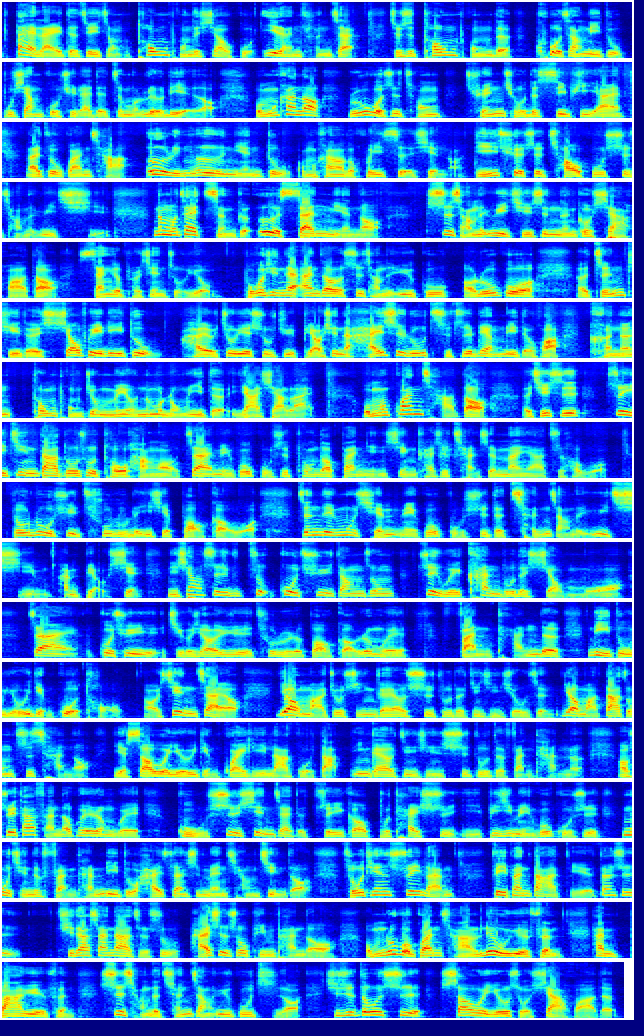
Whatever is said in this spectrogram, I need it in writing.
带来的这种通膨的效果依然存在，只是通膨的扩张力度不像过去来的这么热烈了。我们看到，如果是从全球的 CPI 来做观察，二零二二年度我们看到的灰色线哦，的确是超乎市场的预期。那么在整个二三年哦。市场的预期是能够下滑到三个 percent 左右，不过现在按照市场的预估啊，如果呃整体的消费力度还有就业数据表现的还是如此之靓丽的话，可能通膨就没有那么容易的压下来。我们观察到，呃，其实最近大多数投行哦，在美国股市碰到半年线开始产生慢压之后哦，都陆续出炉了一些报告哦，针对目前美国股市的成长的预期和表现。你像是做过去当中最为看多的小摩，在过去几个交易日出炉的报告认为。反弹的力度有一点过头啊！现在哦，要么就是应该要适度的进行修正，要么大宗资产哦也稍微有一点乖离拉过大，应该要进行适度的反弹了。好，所以他反倒会认为股市现在的追高不太适宜，毕竟美国股市目前的反弹力度还算是蛮强劲的哦。昨天虽然费半大跌，但是其他三大指数还是收平盘的哦。我们如果观察六月份和八月份市场的成长预估值哦，其实都是稍微有所下滑的。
